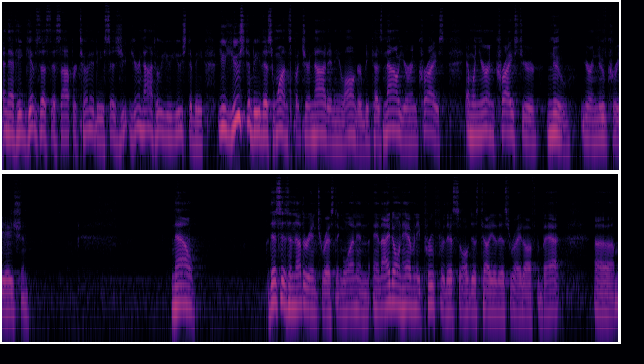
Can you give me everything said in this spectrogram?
and that he gives us this opportunity. He says, You're not who you used to be. You used to be this once, but you're not any longer because now you're in Christ. And when you're in Christ, you're new, you're a new creation. Now, this is another interesting one, and, and I don't have any proof for this, so I'll just tell you this right off the bat. Um,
